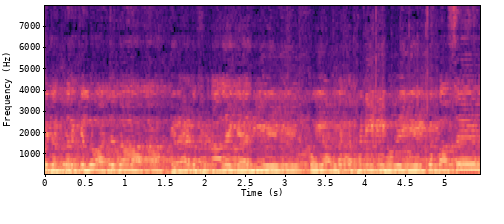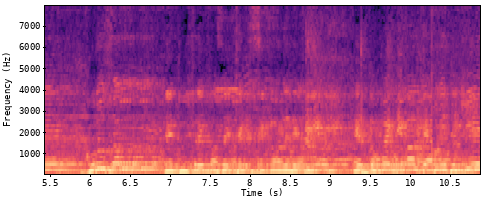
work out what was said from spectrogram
75 ਕਿਲੋ ਅੱਜ ਦਾ ਗ੍ਰੈਂਡ ਫਿਨਾਲੇ ਕਹਿ ਦਈਏ, ਕੋਈ ਅੰਤ ਨਹੀਂ ਹੋਵੇਗੀ। ਇੱਕ ਪਾਸੇ ਗੁਰੂ ਸਰ ਤੇ ਦੂਸਰੇ ਪਾਸੇ ਜਗਤ ਸਿੰਘ ਵਾਲੇ ਦੀ ਟੀਮ ਇਹ ਦੋਵੇਂ ਟੀਮਾਂ ਕਿਵੇਂ ਦੇਖੀਏ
